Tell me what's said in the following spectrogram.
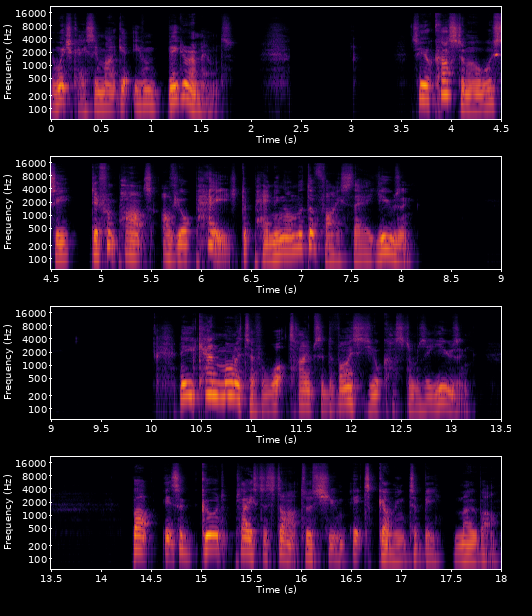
in which case they might get even bigger amounts. So your customer will see different parts of your page depending on the device they're using. Now you can monitor for what types of devices your customers are using, but it's a good place to start to assume it's going to be mobile.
